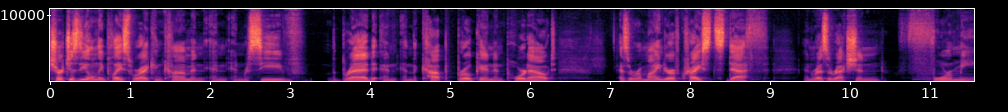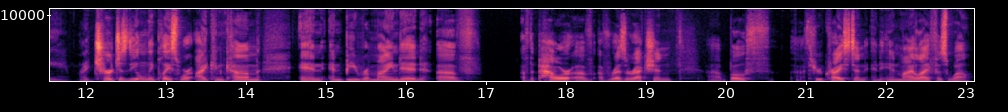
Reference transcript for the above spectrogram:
Church is the only place where I can come and, and, and receive the bread and, and the cup broken and poured out as a reminder of Christ's death and resurrection for me. Right? Church is the only place where I can come and and be reminded of of the power of of resurrection, uh, both uh, through Christ and, and in my life as well.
